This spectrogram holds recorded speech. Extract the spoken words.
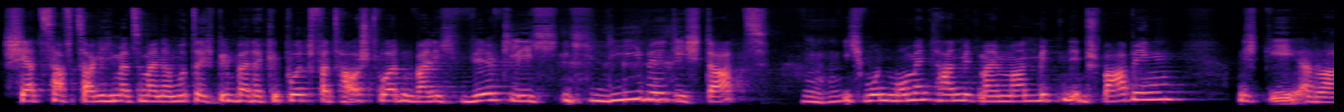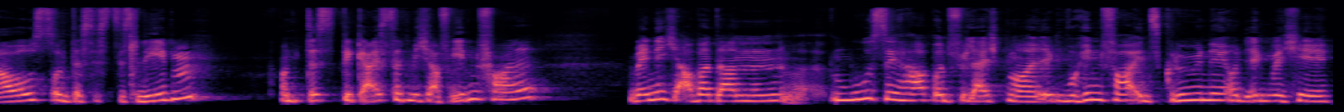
scherzhaft sage ich immer zu meiner Mutter, ich bin bei der Geburt vertauscht worden, weil ich wirklich, ich liebe die Stadt. Mhm. Ich wohne momentan mit meinem Mann mitten im Schwabing und ich gehe raus und das ist das Leben und das begeistert mich auf jeden Fall. Wenn ich aber dann Muße habe und vielleicht mal irgendwo hinfahre ins Grüne und irgendwelche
